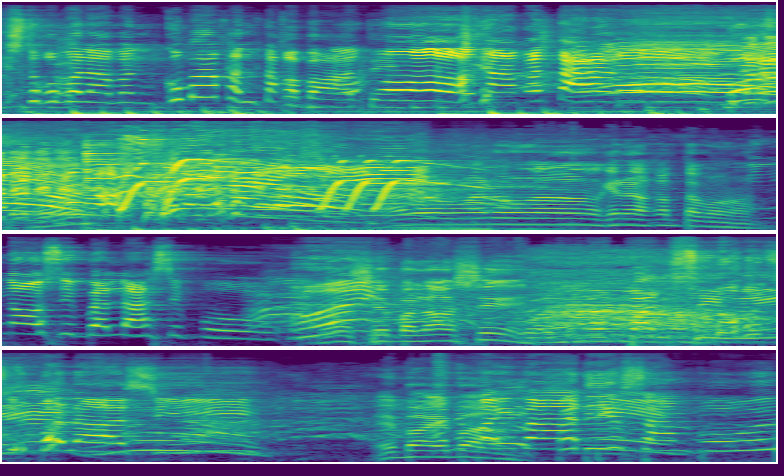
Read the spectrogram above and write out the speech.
gusto ko malaman, kumakanta ka ba ate? Opo, nakakatawa. tayo. Anong, anong ah, kinakanta mo? No, si Balasi po. Oh, si Balasi. Si Balasi. Iba, iba. Ano ba iba Pwede yung sample?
